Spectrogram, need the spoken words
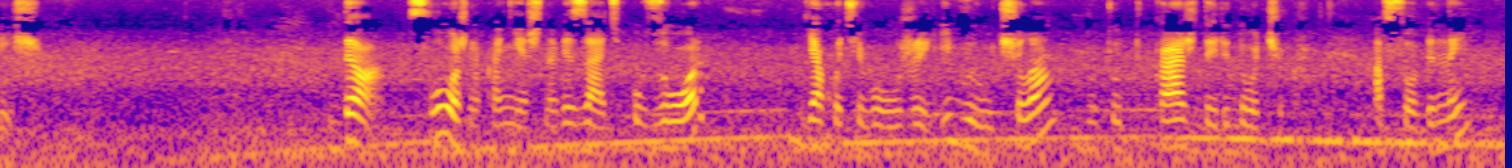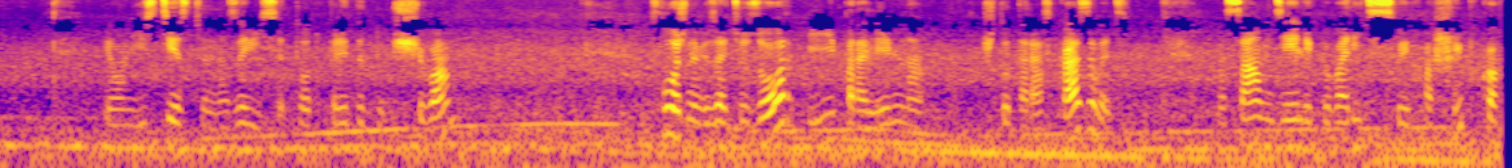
вещь. Да, сложно, конечно, вязать узор. Я хоть его уже и выучила, но тут каждый рядочек особенный. И он, естественно, зависит от предыдущего. Сложно вязать узор и параллельно что-то рассказывать. На самом деле говорить о своих ошибках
